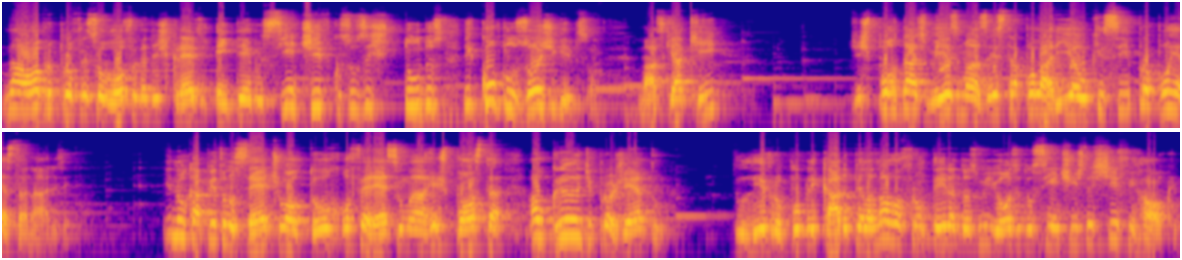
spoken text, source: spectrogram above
Na obra, o professor Wolfgang descreve em termos científicos os estudos e conclusões de Gibson, mas que aqui dispor das mesmas extrapolaria o que se propõe esta análise. E no capítulo 7, o autor oferece uma resposta ao grande projeto do livro publicado pela Nova Fronteira 2011 do cientista Stephen Hawking.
